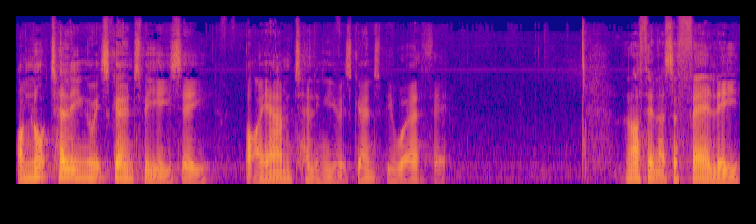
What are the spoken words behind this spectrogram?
I'm not telling you it's going to be easy, but I am telling you it's going to be worth it. And I think that's a fairly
